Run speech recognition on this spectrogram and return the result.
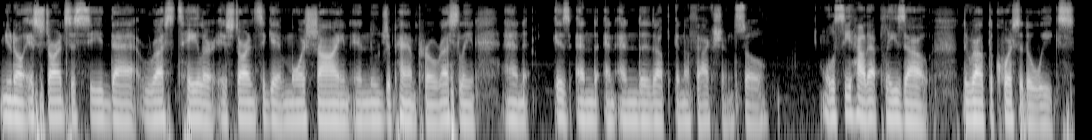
you know, it's starting to see that Russ Taylor is starting to get more shine in New Japan Pro Wrestling, and is end and ended up in a faction. So, we'll see how that plays out throughout the course of the weeks.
